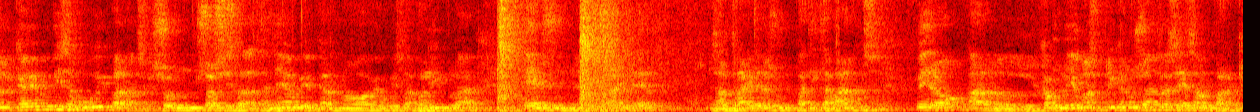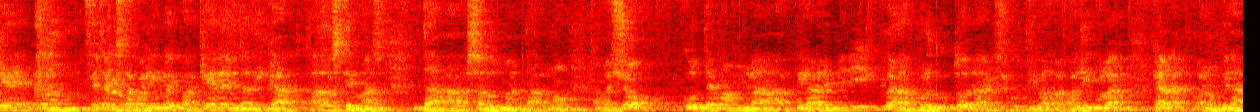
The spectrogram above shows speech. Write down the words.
el que hem vist avui, per als que són socis de l'Ateneu i encara no hagueu vist la pel·lícula, és un trailer El tràiler és un petit abans, però el que volíem explicar nosaltres és el per què hem fet aquesta pel·lícula i per què l'hem dedicat als temes de salut mental. No? Amb això contem amb la Pilar Emeric, la productora executiva de la pel·lícula, que, bueno, Pilar,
